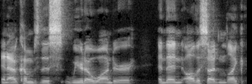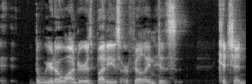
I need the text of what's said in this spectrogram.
and out comes this weirdo wanderer and then all of a sudden like the weirdo wanderer's buddies are filling his kitchen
